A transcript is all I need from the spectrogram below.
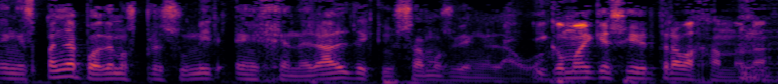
en España podemos presumir en general de que usamos bien el agua. ¿Y cómo hay que seguir trabajándola?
